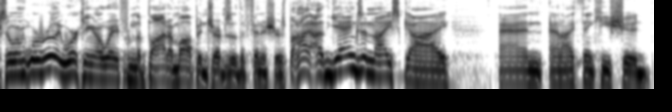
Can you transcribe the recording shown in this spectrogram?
So we're really working our way from the bottom up in terms of the finishers. But I, Yang's a nice guy, and and I think he should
